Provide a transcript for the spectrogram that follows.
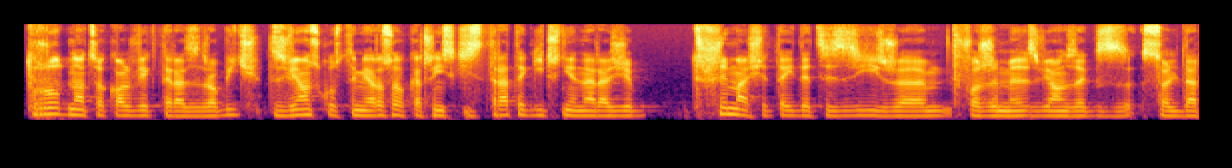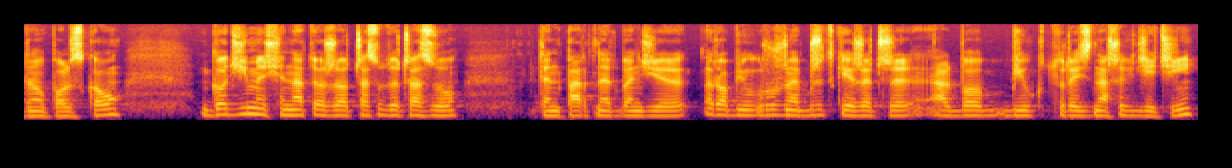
trudno cokolwiek teraz zrobić. W związku z tym Jarosław Kaczyński strategicznie na razie trzyma się tej decyzji, że tworzymy związek z Solidarną Polską. Godzimy się na to, że od czasu do czasu ten partner będzie robił różne brzydkie rzeczy albo bił któreś z naszych dzieci,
